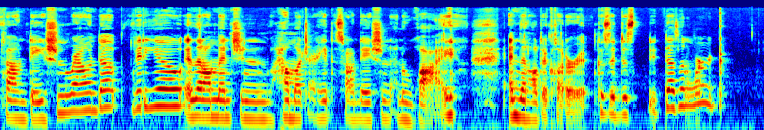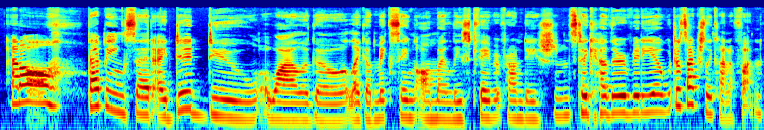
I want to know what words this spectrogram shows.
foundation roundup video and then I'll mention how much I hate this foundation and why and then I'll declutter it because it just it doesn't work at all. That being said, I did do a while ago like a mixing all my least favorite foundations together video, which was actually kind of fun.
